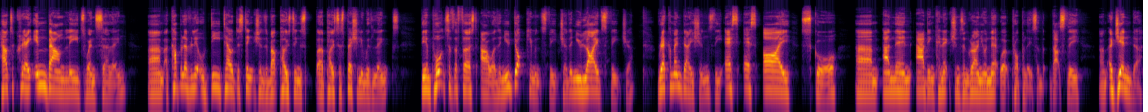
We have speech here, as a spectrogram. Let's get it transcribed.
How to create inbound leads when selling. Um, a couple of little detailed distinctions about posting uh, posts, especially with links. The importance of the first hour, the new documents feature, the new lives feature, recommendations, the SSI score, um, and then adding connections and growing your network properly. So that's the um, agenda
